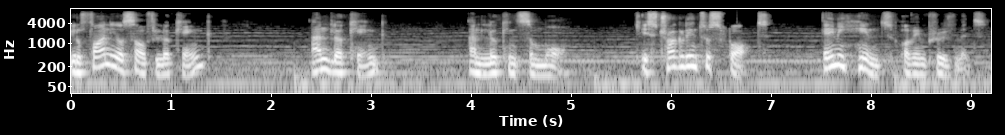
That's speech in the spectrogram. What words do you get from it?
you'll find yourself looking and looking and looking some more. Is struggling to spot any hint of improvement.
